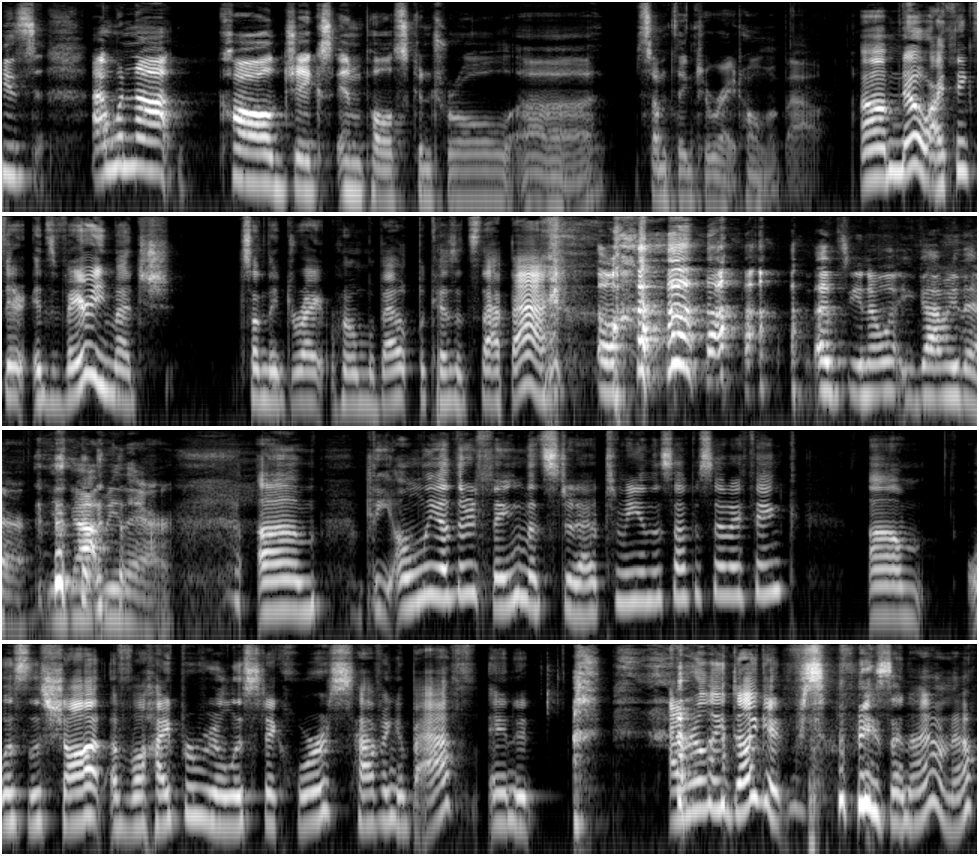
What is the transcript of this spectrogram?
He's I would not call Jake's impulse control uh something to write home about. Um, no, I think there it's very much something to write home about because it's that bad. Oh, that's you know what you got me there. You got me there. Um, the only other thing that stood out to me in this episode, I think, um, was the shot of a hyper realistic horse having a bath, and it. I really dug it for some reason. I don't know.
